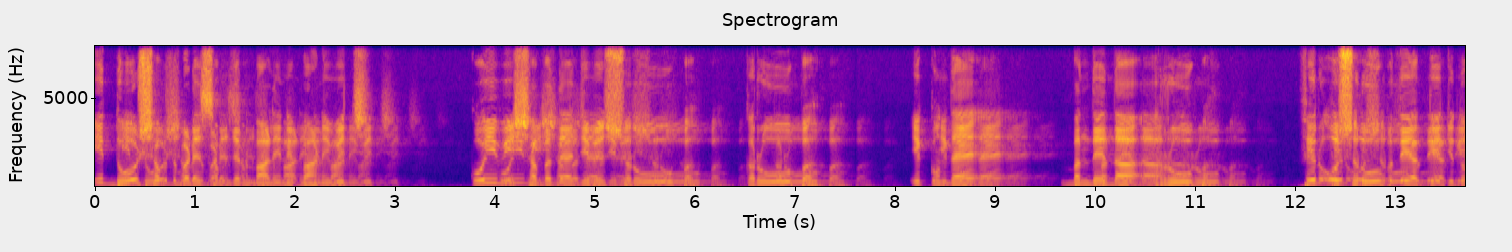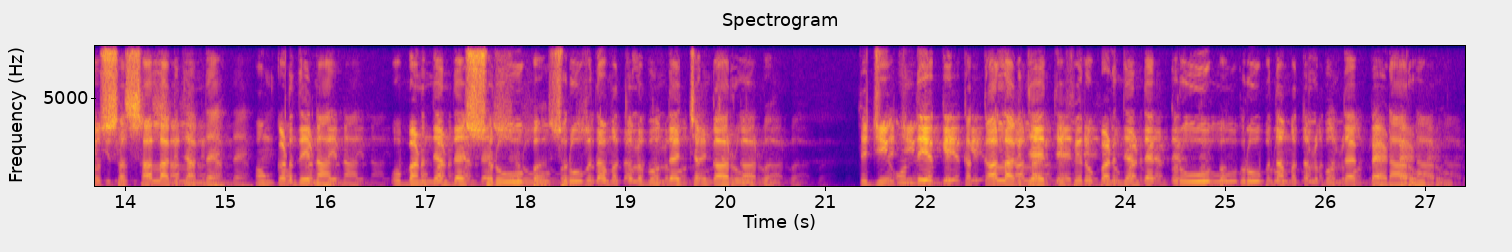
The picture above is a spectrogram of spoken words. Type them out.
ਇਹ ਦੋ ਸ਼ਬਦ ਬੜੇ ਸਮਝਣ ਵਾਲੇ ਨੇ ਬਾਣੀ ਵਿੱਚ। ਕੋਈ ਵੀ ਸ਼ਬਦ ਹੈ ਜਿਵੇਂ ਸਰੂਪ ਕਰੂਪ ਇੱਕ ਹੁੰਦਾ ਹੈ ਬੰਦੇ ਦਾ ਰੂਪ। ਫਿਰ ਉਸ ਰੂਪ ਦੇ ਅੱਗੇ ਜਦੋਂ ਸੱਸਾ ਲੱਗ ਜਾਂਦਾ ਹੈ ਔਂਕੜ ਦੇ ਨਾਲ ਉਹ ਬਣ ਜਾਂਦਾ ਹੈ ਸਰੂਪ ਸਰੂਪ ਦਾ ਮਤਲਬ ਹੁੰਦਾ ਹੈ ਚੰਗਾ ਰੂਪ। ਤੇ ਜੀ ਉਹਦੇ ਅੱਗੇ ਕੱਕਾ ਲੱਗ ਜਾਏ ਤੇ ਫਿਰ ਉਹ ਬਣ ਜਾਂਦਾ ਹੈ ਕਰੂਪ। ਕਰੂਪ। ਦਾ ਮਤਲਬ ਹੁੰਦਾ ਹੈ ਭੈੜਾ ਰੂਪ।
